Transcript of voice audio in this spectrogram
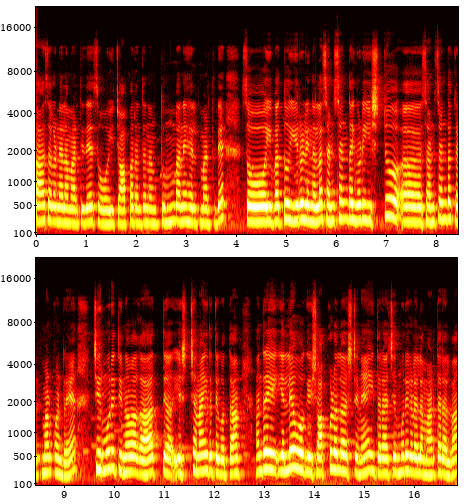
ಸಾಹಸಗಳನ್ನೆಲ್ಲ ಮಾಡ್ತಿದೆ. ಸೊ ಈ ಚಾಪರ್ ಅಂತ ನನಗೆ ತುಂಬಾ ಹೆಲ್ಪ್ ಮಾಡ್ತಿದೆ. ಸೊ ಇವತ್ತು ಈರುಳ್ಳಿನೆಲ್ಲ ಸಣ್ಣ ಸಣ್ಣ ಸಣ್ಣದಾಗಿ ನೋಡಿ ಇಷ್ಟು ಸಣ್ಣ ಸಣ್ಣದಾಗಿ ಕಟ್ ಮಾಡಿಕೊಂಡ್ರೆ ಚಿರ್ಮುರಿ ತಿನ್ನೋವಾಗ ಎಷ್ಟು ಚೆನ್ನಾಗಿರುತ್ತೆ ಗೊತ್ತಾ? ಅಂದರೆ ಎಲ್ಲೇ ಹೋಗಿ ಶಾಪ್ಗಳಲ್ಲೂ ಅಷ್ಟೇ ಈ ಥರ ಚಿರ್ಮುರಿಗಳೆಲ್ಲ ಮಾಡ್ತಾರಲ್ವಾ?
